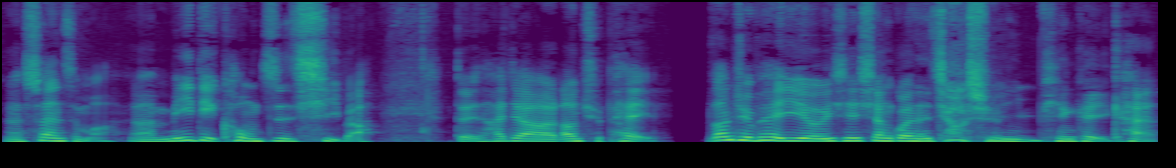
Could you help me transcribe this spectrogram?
那算什么啊 MIDI 控制器吧，对，它叫 Launchpad，Launchpad 也有一些相关的教学影片可以看。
